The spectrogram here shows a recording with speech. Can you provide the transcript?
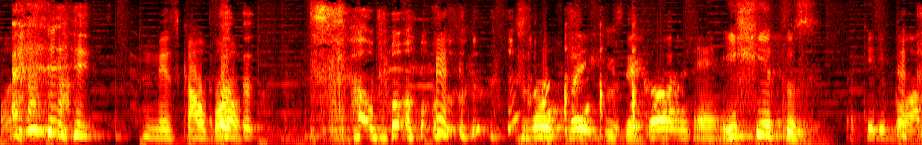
Nesse cowboy. Cowboy. Snowflake, você come? É, e Cheetos, aquele bola.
